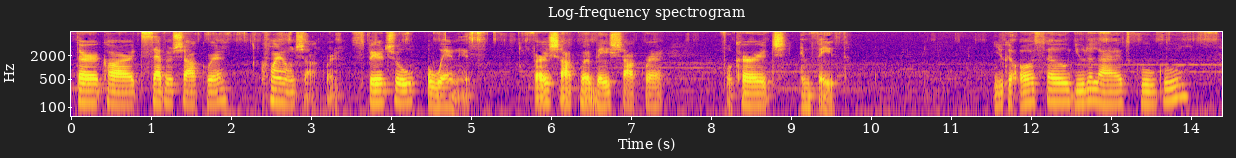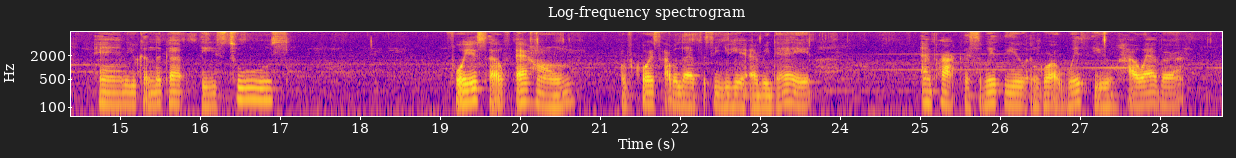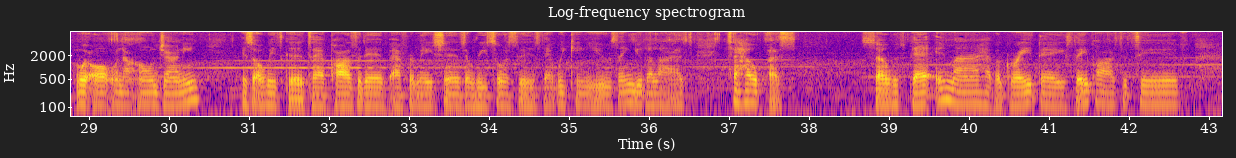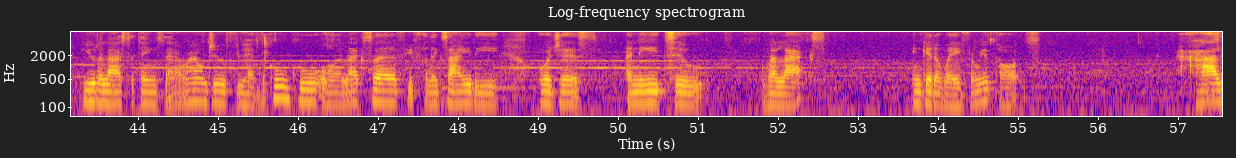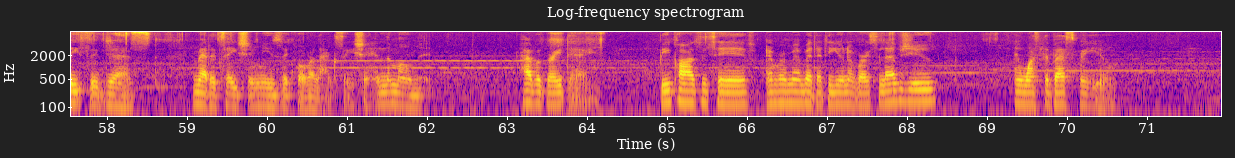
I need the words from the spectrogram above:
Third card, seventh chakra, crown chakra, spiritual awareness. First chakra, base chakra, for courage and faith. You can also utilize Google and you can look up these tools for yourself at home. Of course, I would love to see you here every day and practice with you and grow with you. However, we're all on our own journey. It's always good to have positive affirmations and resources that we can use and utilize to help us. So, with that in mind, have a great day. Stay positive. Utilize the things that are around you. If you have the Google or Alexa, if you feel anxiety or just a need to relax and get away from your thoughts, I highly suggest meditation music for relaxation in the moment. Have a great day. Be positive and remember that the universe loves you and wants the best for you.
